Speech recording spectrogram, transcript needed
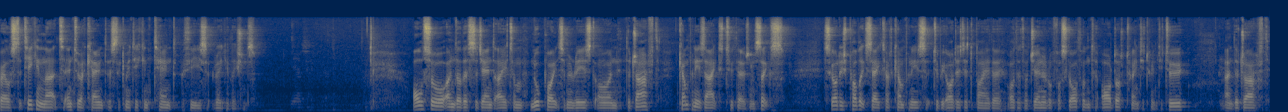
Whilst taking that into account, is the committee content with these regulations? Yes. Also under this agenda item, no points have been raised on the draft Companies Act 2006, Scottish public sector companies to be audited by the Auditor General for Scotland Order 2022 and the draft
